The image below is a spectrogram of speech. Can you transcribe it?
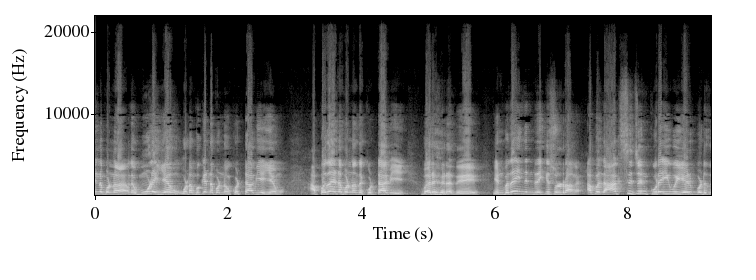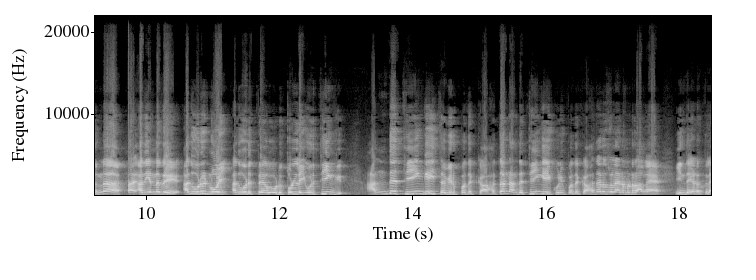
என்ன பண்ணும்? அந்த மூளை ஏவும். உடம்புக்கு என்ன பண்ணும்? கொட்டாவியை ஏவும். அப்பதான் என்ன பண்ணும்? அந்த கொட்டாவி வருகிறது என்பதை இந்த இன்றைக்கு சொல்றாங்க. அப்ப இந்த ஆக்சிஜன் குறைவு ஏற்படுதுன்னா அது என்னது? அது ஒரு நோய் அது ஒரு ஒரு தொல்லை ஒரு தீங்கு. அந்த தீங்கை தவிர்ப்பதற்காகத்தான் அந்த தீங்கை குறிப்பதற்காக தான் சொல்ல என்ன பண்றாங்க? இந்த இடத்துல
